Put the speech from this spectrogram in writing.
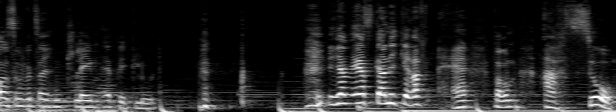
Ausrufezeichen Claim Epic Loot. ich habe erst gar nicht gerafft, hä, warum? Ach so,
